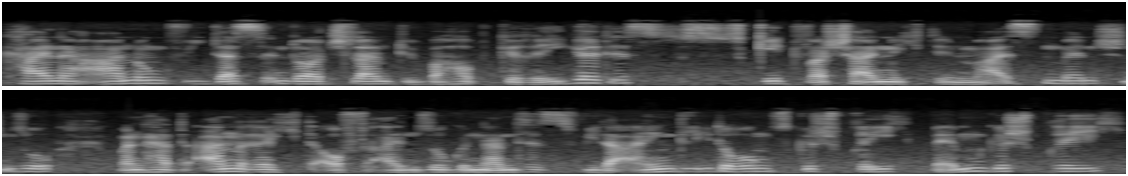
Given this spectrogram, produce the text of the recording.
keine Ahnung, wie das in Deutschland überhaupt geregelt ist. Es geht wahrscheinlich den meisten Menschen so. Man hat Anrecht auf ein sogenanntes Wiedereingliederungsgespräch, BEM-Gespräch.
